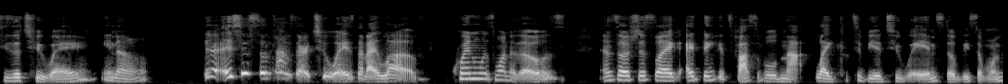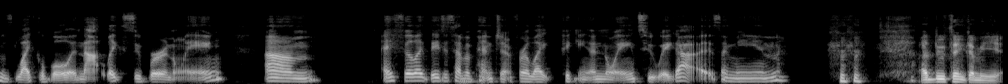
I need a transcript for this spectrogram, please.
he's a two way, you know there, it's just sometimes there are two ways that I love. Quinn was one of those. And so it's just like, I think it's possible not like to be a two way and still be someone who's likable and not like super annoying. Um, I feel like they just have a penchant for like picking annoying two way guys. I mean, I do think, I mean,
